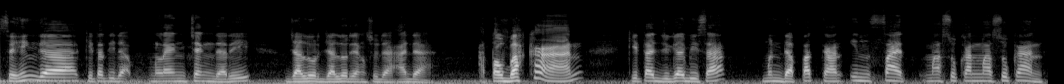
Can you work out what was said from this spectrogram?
sehingga kita tidak melenceng dari jalur-jalur yang sudah ada atau bahkan kita juga bisa mendapatkan insight, masukan-masukan,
